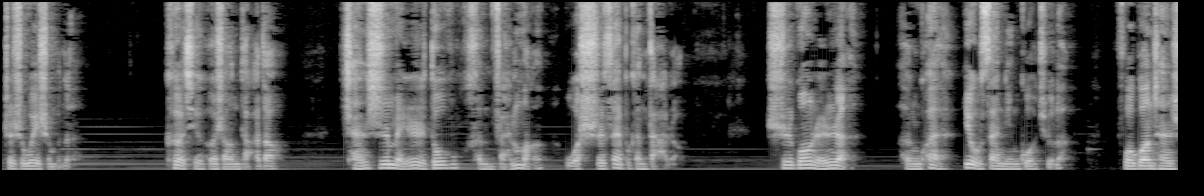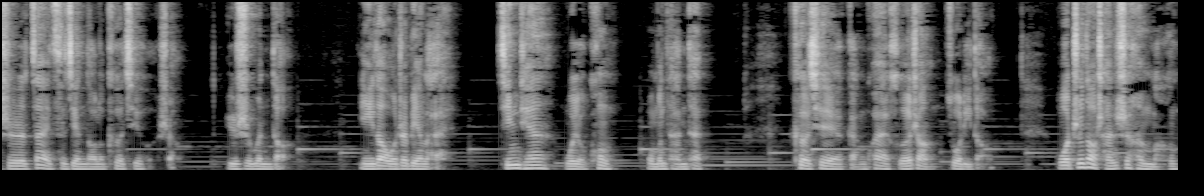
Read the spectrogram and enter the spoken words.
这是为什么呢？”克切和尚答道：“禅师每日都很繁忙，我实在不敢打扰。”时光荏苒，很快又三年过去了。佛光禅师再次见到了克切和尚，于是问道。你到我这边来，今天我有空，我们谈谈。克切赶快合掌作礼道：“我知道禅师很忙，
